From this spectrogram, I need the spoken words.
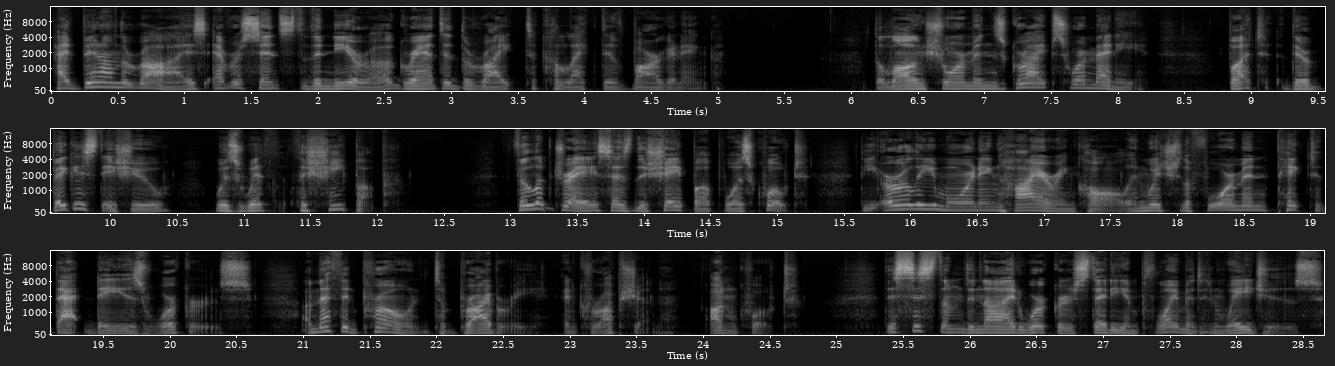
had been on the rise ever since the NIRA granted the right to collective bargaining. The longshoremen's gripes were many, but their biggest issue was with the shape up. Philip Dray says the shape up was, quote, the early morning hiring call in which the foreman picked that day's workers, a method prone to bribery and corruption. Unquote. This system denied workers steady employment and wages,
